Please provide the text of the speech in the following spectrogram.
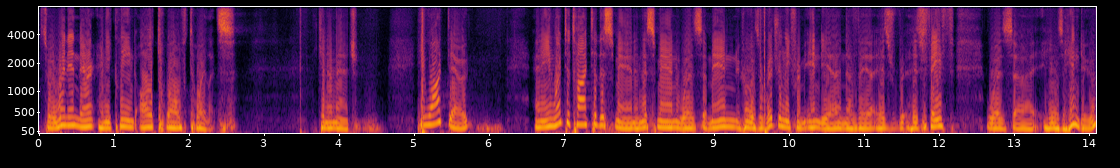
So he went in there and he cleaned all 12 toilets. You can imagine. He walked out and he went to talk to this man, and this man was a man who was originally from India, and of the, his, his faith was uh, he was a Hindu.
